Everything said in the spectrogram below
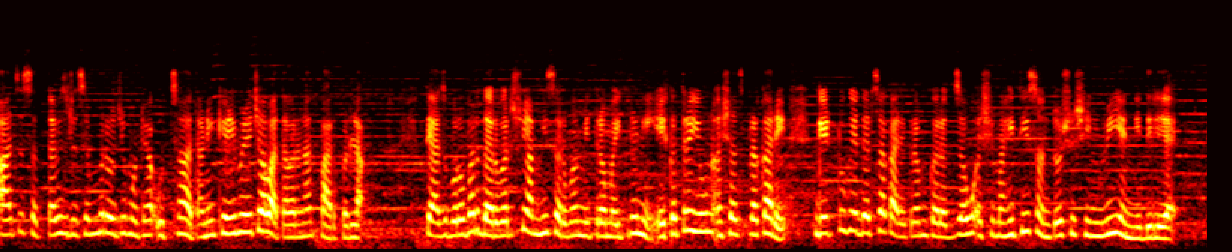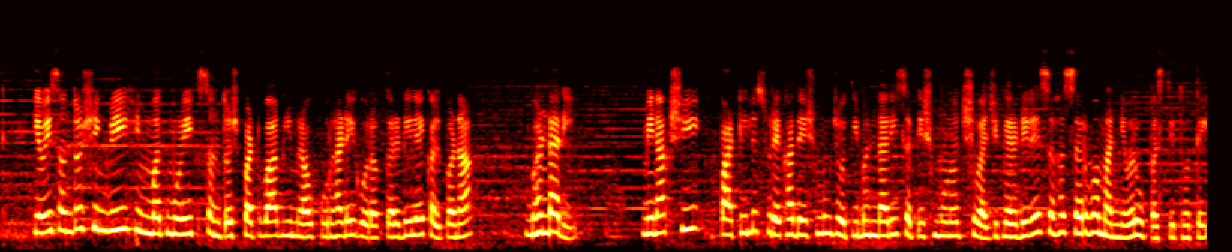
आज सत्तावीस डिसेंबर रोजी मोठ्या उत्साहात आणि खेळीमेळीच्या वातावरणात पार पडला. त्याचबरोबर दरवर्षी आम्ही सर्व मित्रमैत्रिणी एकत्र येऊन अशाच प्रकारे गेट टुगेदरचा कार्यक्रम करत जाऊ अशी माहिती संतोष शिंगवी यांनी दिली आहे. यावेळी संतोष शिंगवी हिम्मत मुळीक संतोष पटवा भीमराव कुऱ्हाडे गोरख कर्डिले कल्पना भंडारी मीनाक्षी पाटील सुरेखा देशमुख ज्योती भंडारी सतीश मनोज शिवाजी गर्डिले सह सर्व मान्यवर उपस्थित होते.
